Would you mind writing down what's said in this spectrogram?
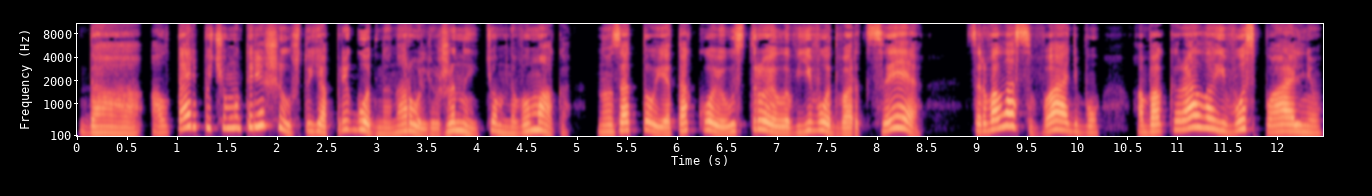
Да, алтарь почему-то решил, что я пригодна на роль жены темного мага. Но зато я такое устроила в его дворце, сорвала свадьбу, обокрала его спальню,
